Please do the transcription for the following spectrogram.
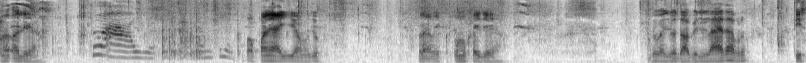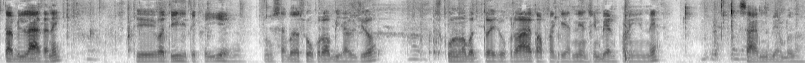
હા, અલ્યા પપ્પાને આવી ગયા હું જો. અલે એક તો હું ખાઈ જાય તો ગાઈસ જો દાબેલી લાયા હતા આપણે ત્રીસ દાબેલી લાયા હતા નહીં? તે વધી તે ખાઈએ. બધા છોકરો બી હાલ જો સ્કૂલનો બધો છોકરો આવ્યો હતો આપણા ઘેર નેન્સી બેન પણ ને. સાહેબની બેન બધા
